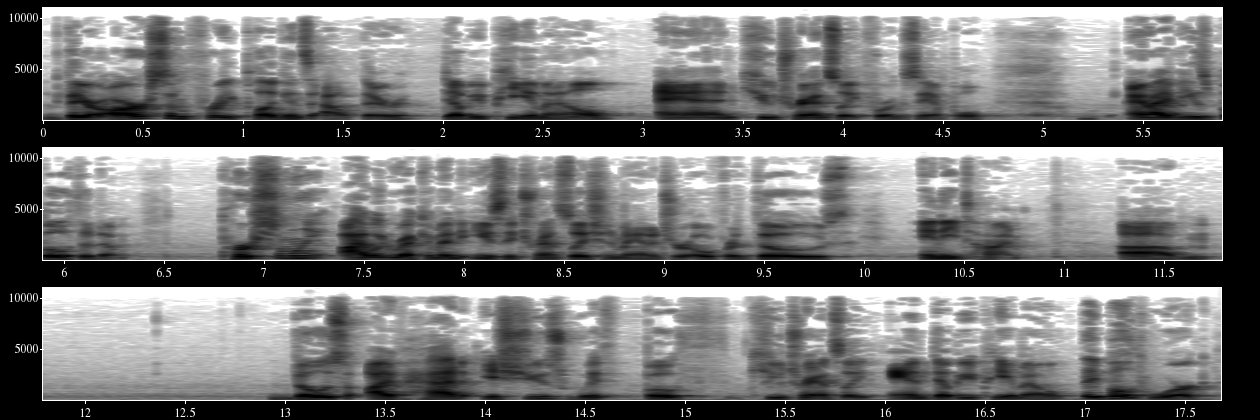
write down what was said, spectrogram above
there are some free plugins out there, WPML and QTranslate, for example, and I've used both of them. Personally, I would recommend Easy Translation Manager over those anytime. Um, those I've had issues with both QTranslate and WPML. They both work,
